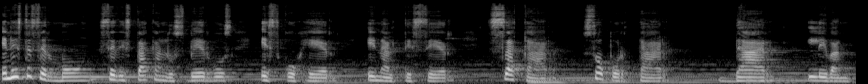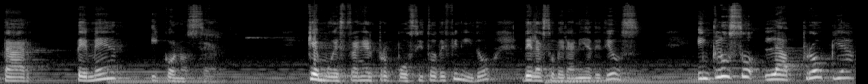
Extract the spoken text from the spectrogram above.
En este sermón se destacan los verbos escoger, enaltecer, sacar, soportar, dar, levantar, temer y conocer, que muestran el propósito definido de la soberanía de Dios. Incluso la propia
